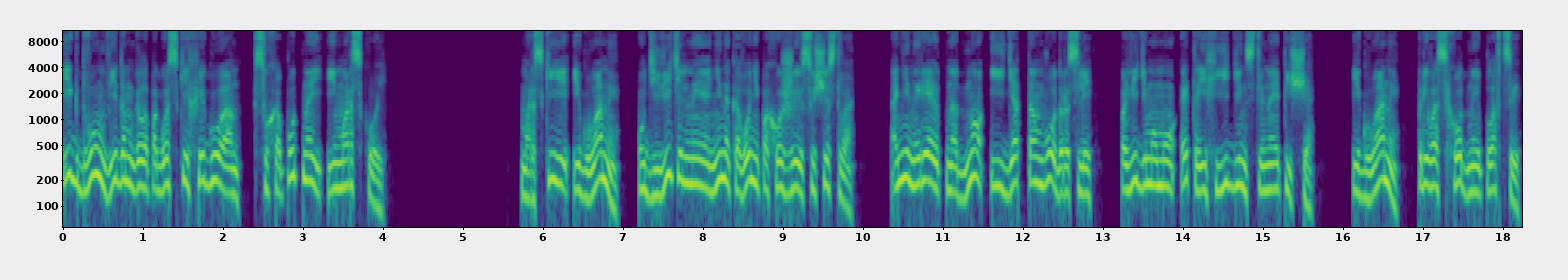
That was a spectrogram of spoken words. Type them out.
и к двум видам галапагосских игуан, сухопутной и морской. Морские игуаны – удивительные, ни на кого не похожие существа. Они ныряют на дно и едят там водоросли. По-видимому, это их единственная пища. Игуаны – превосходные пловцы.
